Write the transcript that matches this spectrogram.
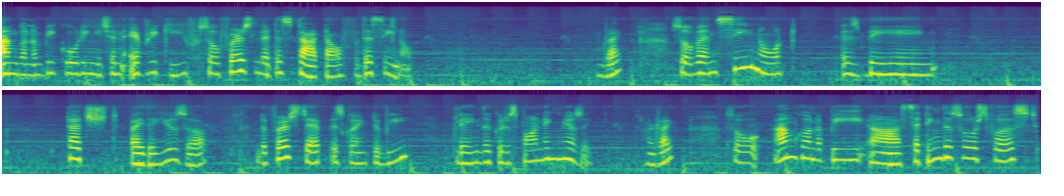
I'm gonna be coding each and every key. So first let us start off with the C note. Right so when C note is being touched by the user the first step is going to be playing the corresponding music. Alright? So I'm gonna be uh, setting the source first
